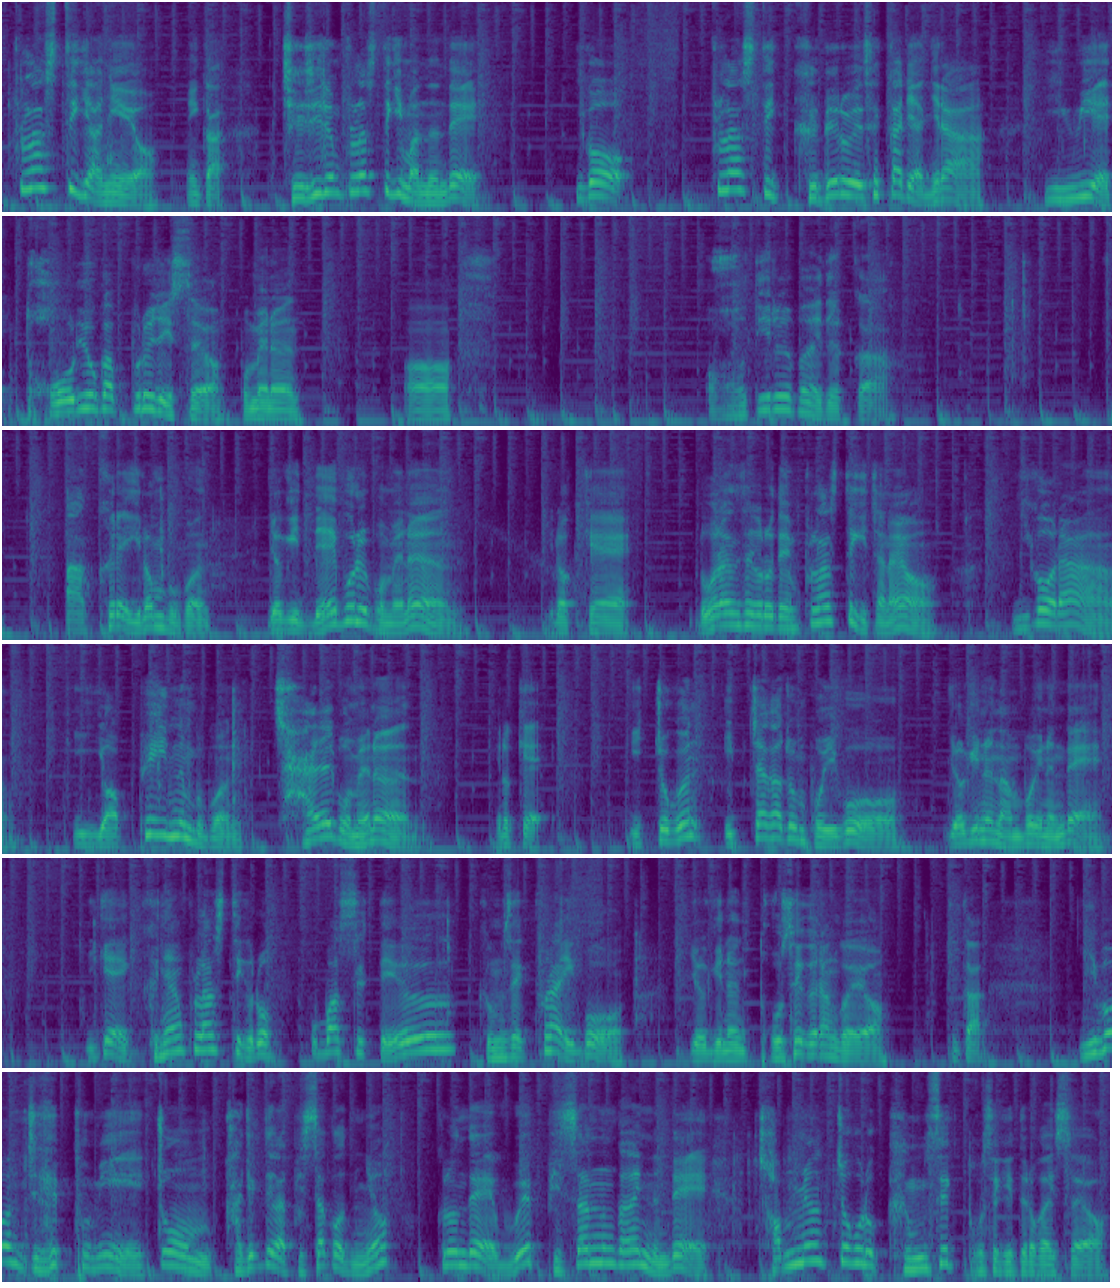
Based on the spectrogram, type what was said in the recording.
플라스틱이 아니에요. 그러니까 재질은 플라스틱이 맞는데 이거 플라스틱 그대로의 색깔이 아니라 이 위에 도료가 뿌려져 있어요. 보면은 어 어디를 봐야 될까? 아 그래 이런 부분 여기 내부를 보면은 이렇게 노란색으로 된 플라스틱 있잖아요. 이거랑 이 옆에 있는 부분 잘 보면은 이렇게 이쪽은 입자가 좀 보이고 여기는 안 보이는데 이게 그냥 플라스틱으로 뽑았을 때의 금색 프라이고 여기는 도색을 한 거예요. 그러니까 이번 제품이 좀 가격대가 비쌌거든요. 그런데 왜 비쌌는가 했는데 전면적으로 금색 도색이 들어가 있어요.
